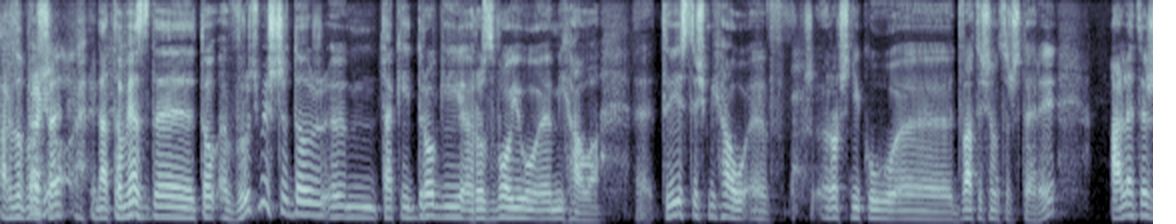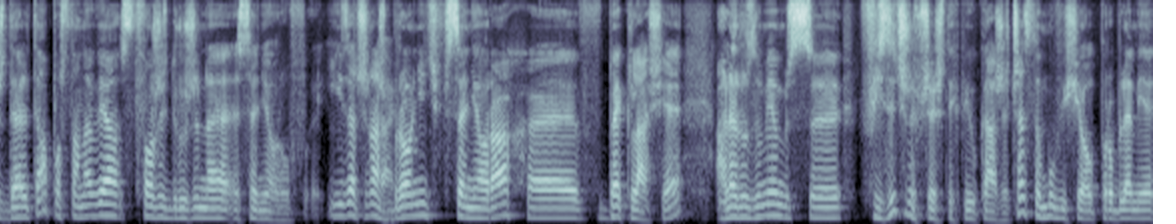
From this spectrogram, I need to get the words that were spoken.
Bardzo proszę. Natomiast e, to wróćmy jeszcze do em, takiej drogi rozwoju e, Michała. E, Ty jesteś, Michał, e, w roczniku e, 2004, ale też Delta postanawia stworzyć drużynę seniorów i zaczynasz Tak. bronić w seniorach e, w B-klasie, ale rozumiem z e, fizycznych przecież tych piłkarzy. Często mówi się o problemie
